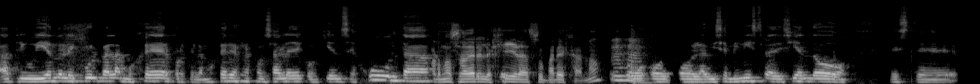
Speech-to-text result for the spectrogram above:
atribuyéndole culpa a la mujer porque la mujer es responsable de con quién se junta. Por no saber elegir a su pareja, ¿no? o, la viceministra diciendo este,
